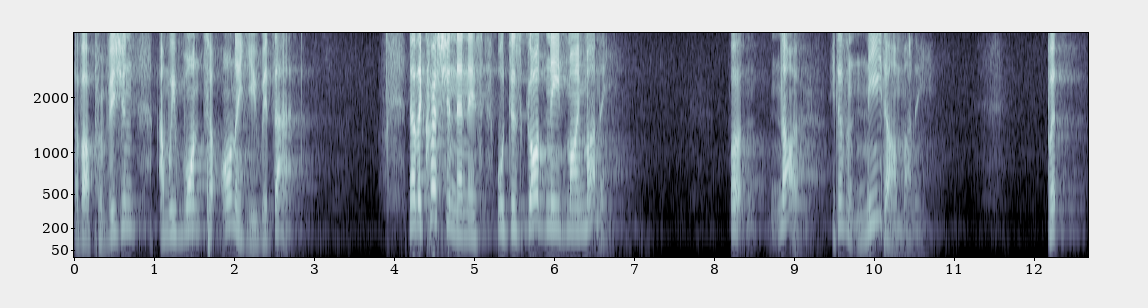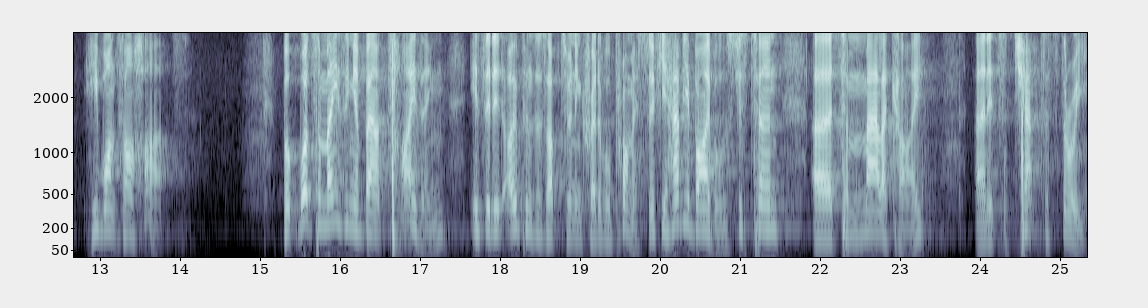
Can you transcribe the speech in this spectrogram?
of our provision, and we want to honor you with that. Now, the question then is well, does God need my money? Well, no, He doesn't need our money, but He wants our hearts. But what's amazing about tithing is that it opens us up to an incredible promise. So if you have your Bibles, just turn uh, to Malachi, and it's chapter 3.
